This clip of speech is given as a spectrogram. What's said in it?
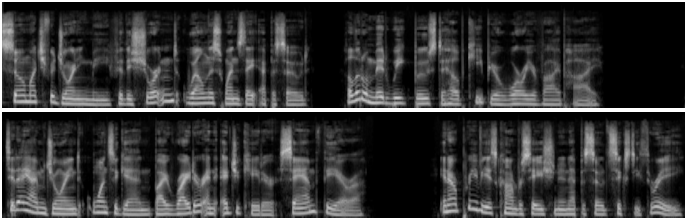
so much for joining me for this shortened Wellness Wednesday episode, a little midweek boost to help keep your warrior vibe high. Today I'm joined once again by writer and educator Sam Thiara. In our previous conversation in episode 63,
